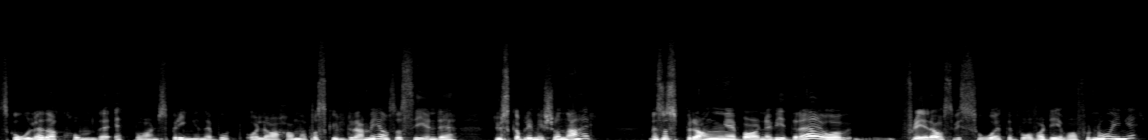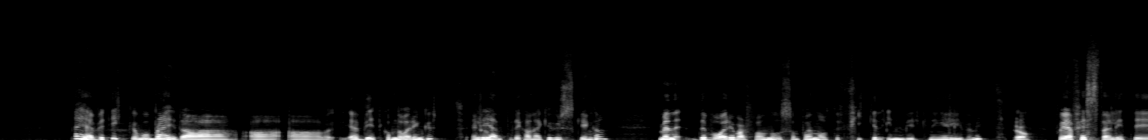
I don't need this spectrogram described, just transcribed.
skole. Da kom det et barn springende bort og la handa på skuldra mi, og så sier han det. Du skal bli misjonær. Men så sprang barnet videre, og flere av oss vi så etter hva var det var for noe, Inger. Nei, jeg vet ikke. Hvor blei det av, Jeg vet ikke om det var en gutt eller Ja. jente. Det kan jeg ikke huske engang. Men det var i hvert fall noe som på en måte fikk en innvirkning i livet mitt. Ja. For jeg festa litt i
